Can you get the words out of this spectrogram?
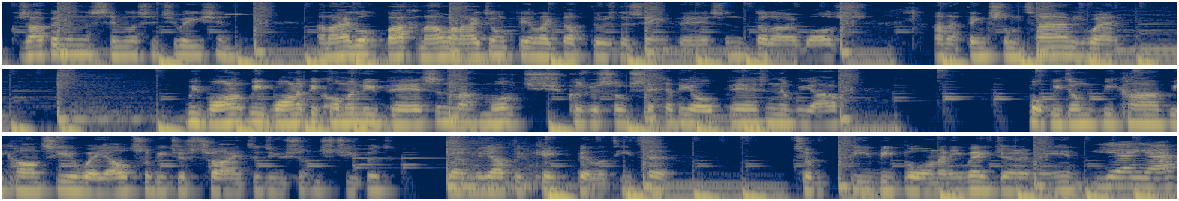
because I've been in a similar situation, and I look back now and I don't feel like that was the same person that I was, and I think sometimes when we want we want to become a new person that much because we're so sick of the old person that we have but we don't we can't we can't see a way out so we just try to do something stupid when we have the capability to to be reborn anyway do you know what I mean yeah, yeah.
